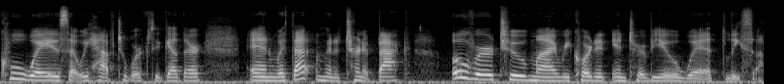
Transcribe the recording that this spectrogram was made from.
cool ways that we have to work together. And with that, I'm going to turn it back over to my recorded interview with Lisa.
